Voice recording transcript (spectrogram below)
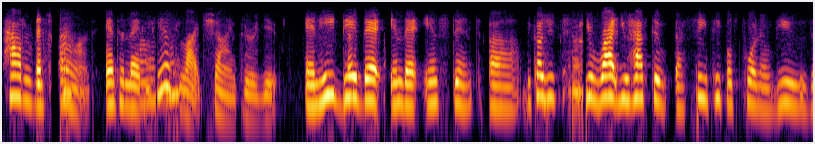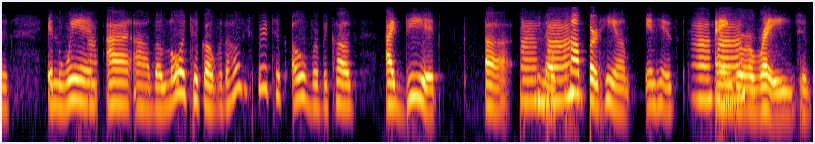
how to That's right. respond and to let His Mhm. light shine through you. and he did that in that instant uh because you you're right you have to uh, see people's point of views and and when i uh the lord took over the holy spirit took over because i did uh you know Mhm. comfort him in his Mhm. anger or rage. And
